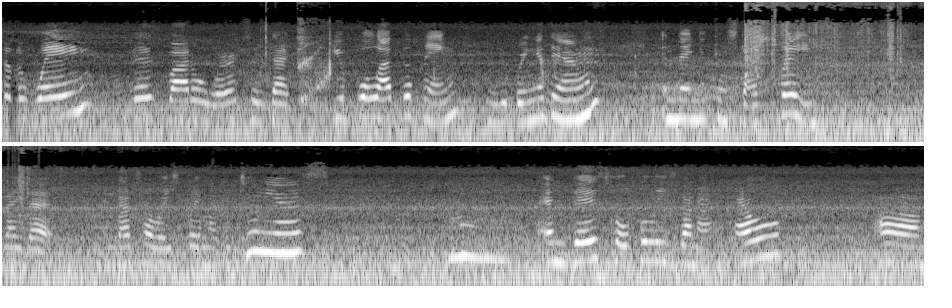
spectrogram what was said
So the way this bottle works is that you pull out the thing you bring it down and then you can start spraying like that. And that's how I spray my petunias. And this hopefully is gonna help um,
